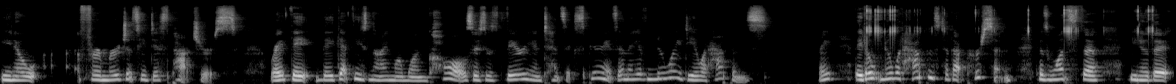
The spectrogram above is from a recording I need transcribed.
you know, for emergency dispatchers, right, they they get these 911 calls. There's this very intense experience and they have no idea what happens. Right? They don't know what happens to that person because once the, you know, the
